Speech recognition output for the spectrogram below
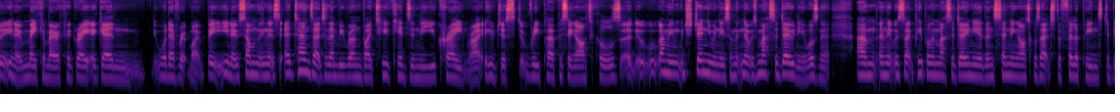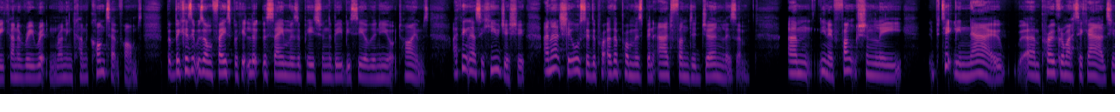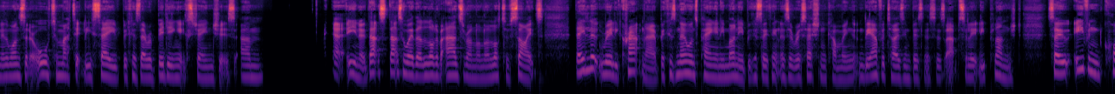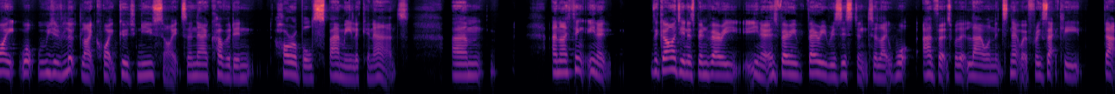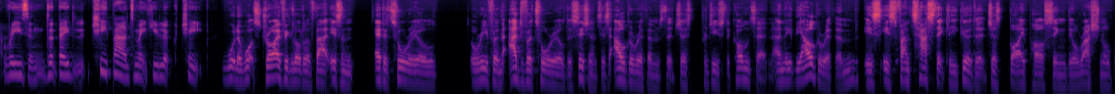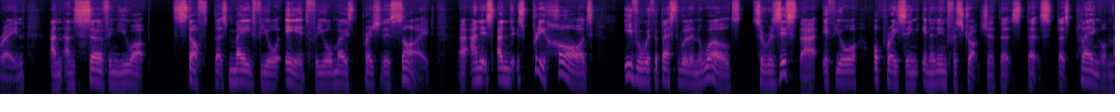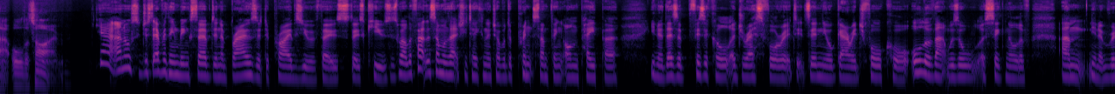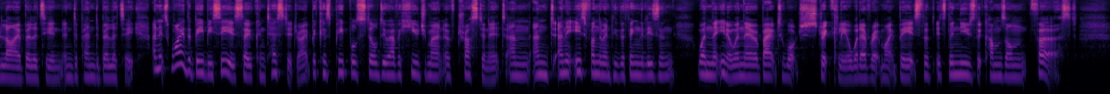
you know, make America great again, whatever it might be, you know, something that's, it turns out to then be run by two kids in the Ukraine, right, who just repurposing articles. Uh, I mean, which genuinely is something, no, it was Macedonia, wasn't it? Um, and it was like people in Macedonia then sending articles out to the Philippines to be kind of rewritten, running kind of content farms. But because it was on Facebook, it looked the same as a piece from the BBC or the New York Times. I think that's a huge issue. And actually, also, the other problem has been ad funded journalism. Um, you know, functionally, particularly now, um, programmatic ads, you know, the ones that are automatically saved because there are bidding exchanges. Um, uh, you know, that's that's the way that a lot of ads run on a lot of sites. They look really crap now because no one's paying any money because they think there's a recession coming, and the advertising business has absolutely plunged. So even quite what would have looked like quite good news sites are now covered in horrible, spammy looking ads. Um, and I think you know the Guardian has been very, you know, is very, very resistant to like what adverts will it allow on its network for exactly that reason that they cheap ads make you look cheap. Well, what's driving a lot of that isn't editorial or even advertorial decisions. It's algorithms that just produce the content, and the, the algorithm is is fantastically good at just bypassing the rational brain and and serving you up stuff that's made for your id for your most prejudiced side. Uh, and it's and it's pretty hard even with the best will in the world, to resist that if you're operating in an infrastructure that's that's that's playing on that all the time. Yeah, and also just everything being served in a browser deprives you of those those cues as well. The fact that someone's actually taken the trouble to print something on paper, you know, there's a physical address for it. It's in your garage forecourt. All of that was all a signal of, um, you know, reliability and, and dependability. And it's why the BBC is so contested, right? Because people still do have a huge amount of trust in it, and and and it is fundamentally the thing that isn't when they, you know, when they're about to watch Strictly or whatever it might be. It's the it's the news that comes on first.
